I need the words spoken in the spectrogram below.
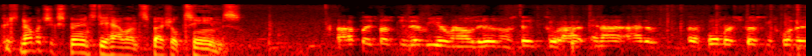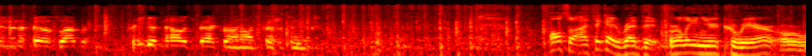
Christian, how much experience do you have on special teams? I played special teams every year when I was at Arizona State, so I, and I, I had a, a former special teams coordinator in the NFL, so I have a pretty good knowledge background on special teams. Also, I think I read that early in your career, or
